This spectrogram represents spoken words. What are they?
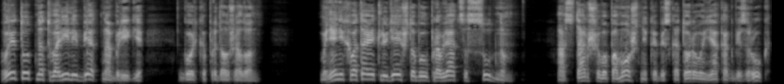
Вы тут натворили бед на бриге, — горько продолжал он. Мне не хватает людей, чтобы управляться с судном, а старшего помощника, без которого я как без рук,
